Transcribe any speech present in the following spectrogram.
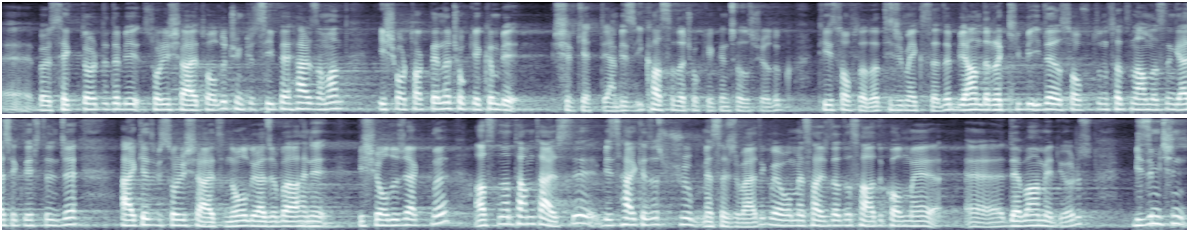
e, böyle sektörde de bir soru işareti oldu. Çünkü CP her zaman iş ortaklarına çok yakın bir şirketti. Yani biz İKAS'la da çok yakın çalışıyorduk. T-Soft'la da, Tgimex'le de. Bir anda rakibi Ideasoft'un satın almasını gerçekleştirince herkes bir soru işareti. Ne oluyor acaba hani bir şey olacak mı? Aslında tam tersi biz herkese şu mesajı verdik ve o mesajda da sadık olmaya e, devam ediyoruz. Bizim için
